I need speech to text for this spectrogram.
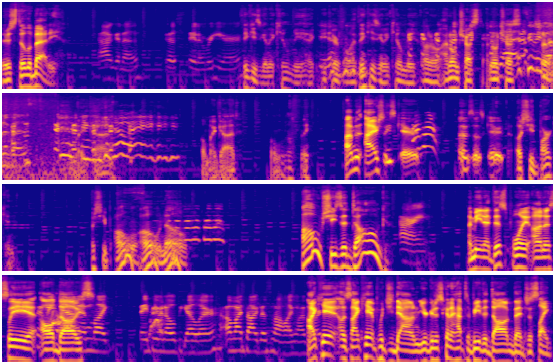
There's still a baddie. I'm gonna gonna stay over here. I think he's gonna kill me. Heck, be Yeah. careful. I think he's gonna kill me. I don't know. I don't trust. I Oh don't trust. it's one of us. Oh my God. Oh my god. Oh nothing. I'm I actually scared. I'm so scared. Oh, she's barking. Oh, she. Oh, oh no. Oh, she's a dog. All right. I mean, at this point, honestly, all dogs. Like they do an old yeller. Oh, my dog does not like my. I can't. Listen, I can't put you down. You're just gonna have to be the dog that just like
